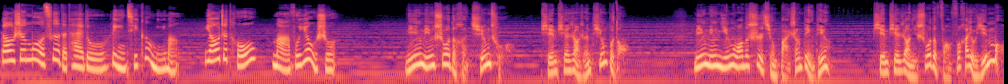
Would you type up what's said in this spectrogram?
高深莫测的态度令其更迷茫。摇着头，马夫又说：“明明说的很清楚，偏偏让人听不懂。明明宁王的事情板上钉钉，偏偏让你说的仿佛还有阴谋。”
